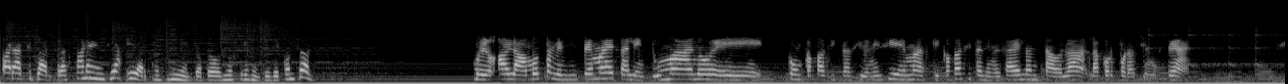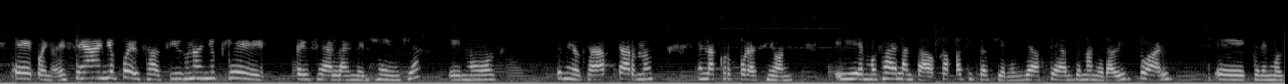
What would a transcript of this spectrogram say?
para dar transparencia y dar cumplimiento a todos nuestros entes de control. Bueno, hablábamos también de un tema de talento humano, con capacitaciones y demás. ¿Qué capacitaciones ha adelantado la, corporación este año? Eh, bueno, este año pues ha sido un año que, pese a la emergencia, hemos tenido que adaptarnos en la corporación y hemos adelantado capacitaciones ya sean de manera virtual. Eh, tenemos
